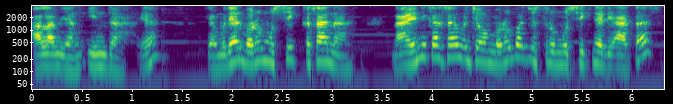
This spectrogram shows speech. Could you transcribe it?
alam yang indah ya. Kemudian baru musik ke sana. Nah ini kan saya mencoba merubah justru musiknya di atas,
